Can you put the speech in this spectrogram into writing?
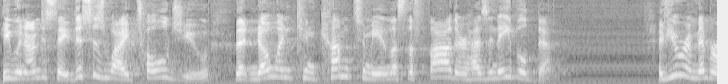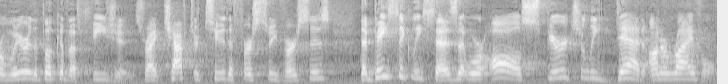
He went on to say, This is why I told you that no one can come to me unless the Father has enabled them. If you remember we were in the book of Ephesians, right, chapter 2, the first three verses, that basically says that we're all spiritually dead on arrival.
